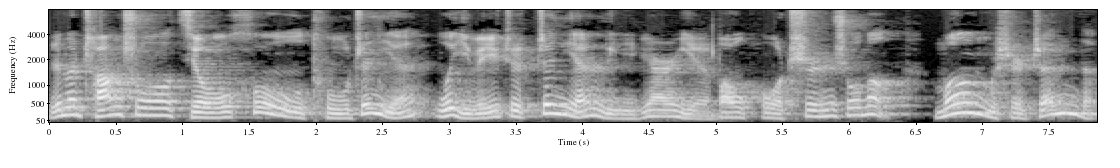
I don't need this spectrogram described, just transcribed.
人们常说酒后吐真言，我以为这真言里边也包括痴人说梦，梦是真的，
